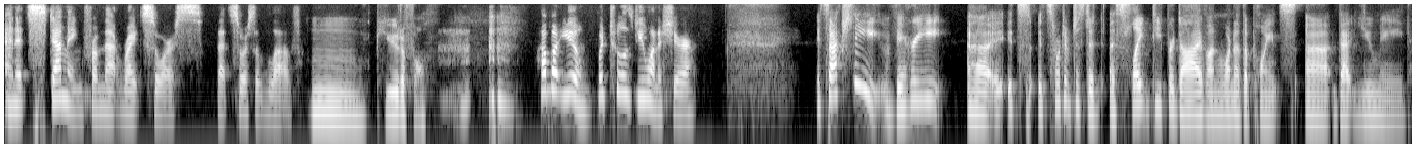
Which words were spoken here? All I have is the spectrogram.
and it's stemming from that right source, that source of love. Mm, beautiful. How about you? What tools do you want to share? It's actually very uh, it's it's sort of just a, a, slight deeper dive on one of the points uh, that you made.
